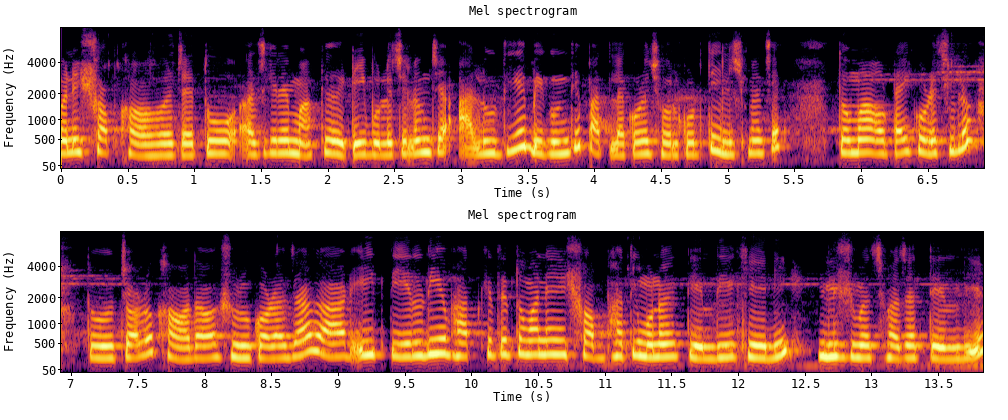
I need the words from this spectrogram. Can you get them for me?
মানে সব খাওয়া হয়ে যায়। তো আজকের মাকে এটাই বলেছিলাম যে আলু দিয়ে, বেগুন দিয়ে পাতলা করে ঝোল করতে ইলিশ মাছের। তো মা ওটাই করেছিল। তো চলো খাওয়া দাওয়া শুরু করা যাক। আর এই তেল দিয়ে ভাত খেতে তো মানে সব ভাতই মনে হয় তেল দিয়ে খেয়ে নিই, ইলিশ মাছ ভাজার তেল দিয়ে।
